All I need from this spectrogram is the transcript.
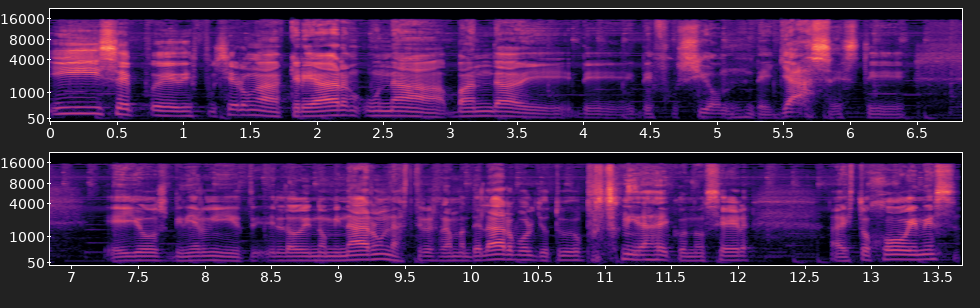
y se eh, dispusieron a crear una banda de, fusión, de jazz. Este, ellos vinieron y lo denominaron las tres ramas del árbol. Yo tuve oportunidad de conocer a estos jóvenes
